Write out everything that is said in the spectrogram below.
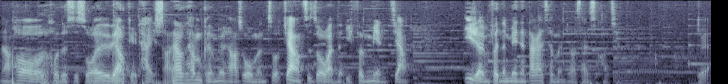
然后或者是说料给太少，然后他们可能没有想到说我们做这样制作完的一份面酱，一人份的面酱大概成本就要三十块钱，对啊，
